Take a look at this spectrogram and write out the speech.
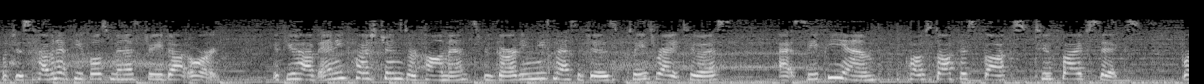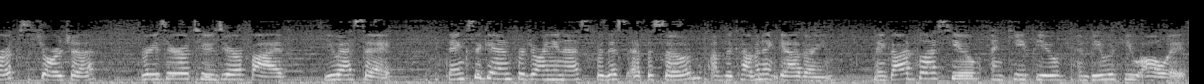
which is covenantpeoplesministry.org. If you have any questions or comments regarding these messages, please write to us at CPM, Post Office Box 256, Brooks, Georgia 30205, USA. Thanks again for joining us for this episode of the Covenant Gathering. May God bless you and keep you and be with you always.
